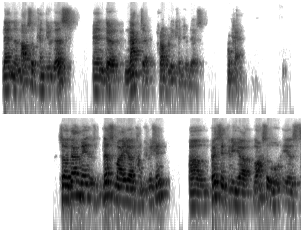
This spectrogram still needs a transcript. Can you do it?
then the nozzle can do this, and uh, Nectar probably can do this. Okay. So that means that's my uh, conclusion. Um, basically, uh, LHAASO is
